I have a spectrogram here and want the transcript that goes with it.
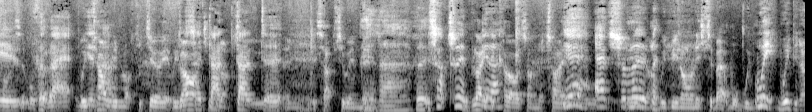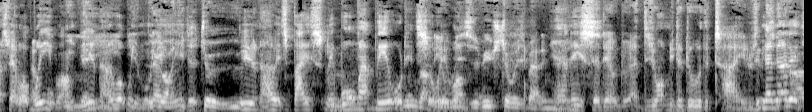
you for, that. We've told know. him not to do it. We've Just asked said, him don't- not don't to, do it. and it's up to him. You know, but it's up to him. We've laid the know. cards on the table. Yeah, know, absolutely. we've been honest about what we want. We we've been honest about what we want, you know, what we what we'd like you to do. You know, it's basically warm up the audience. We've got all the we want. audience, a few stories about the news. And he said, oh, do uh, do you want me to do the? We No, no, no,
